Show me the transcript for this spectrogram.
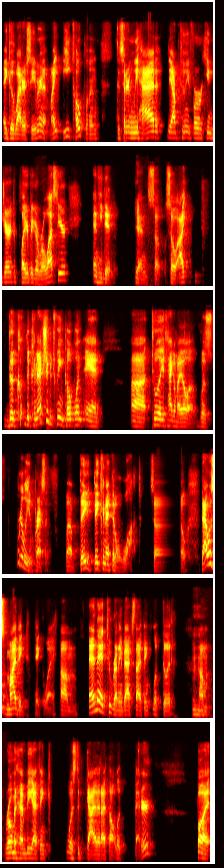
a good wide receiver, and it might be Copeland, considering we had the opportunity for Rakim Jarrett to play a bigger role last year, and he didn't. Yeah. And so so I the the connection between Copeland and uh Taulia Tagovailoa was really impressive. Uh, they they connected a lot. So that was my big takeaway. Um, and they had two running backs that I think looked good. Mhm. Um, Roman Hemby, I think, was the guy that I thought looked better, but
